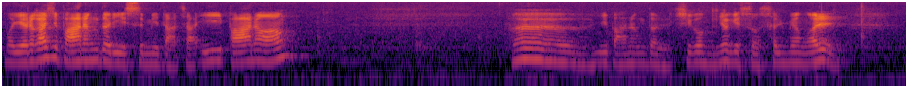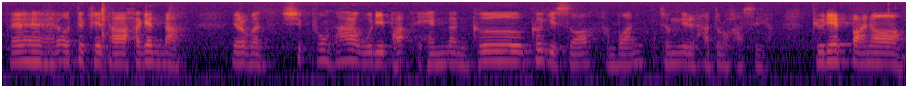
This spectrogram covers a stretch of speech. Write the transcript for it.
뭐 여러 가지 반응들이 있습니다. 자, 이 반응, 에휴, 이 반응들 지금 여기서 설명을 에, 어떻게 다 하겠나? 여러분 식품화학 우리 바, 했는 그 거기서 한번 정리를 하도록 하세요. 뷰렛 반응,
